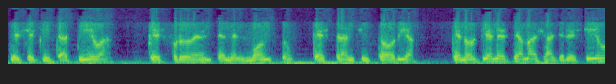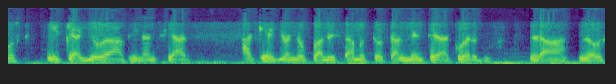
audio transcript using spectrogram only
que es equitativa, que es prudente en el monto, que es transitoria, que no tiene temas agresivos y que ayuda a financiar aquello en lo cual estamos totalmente de acuerdo, la, los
